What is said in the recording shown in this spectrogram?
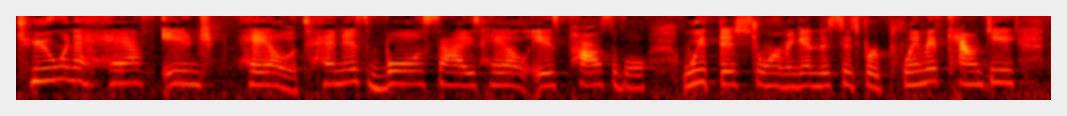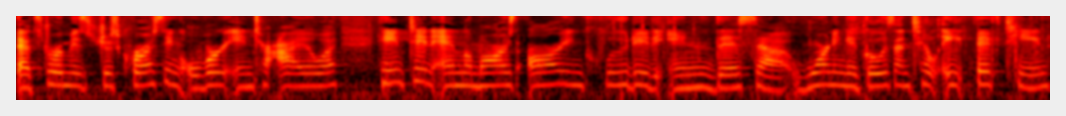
two and a half inch hail, tennis ball size hail is possible with this storm. Again, this is for Plymouth County. That storm is just crossing over into Iowa. Hinton and Le Mars are included in this uh, warning. It goes until 8:15.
